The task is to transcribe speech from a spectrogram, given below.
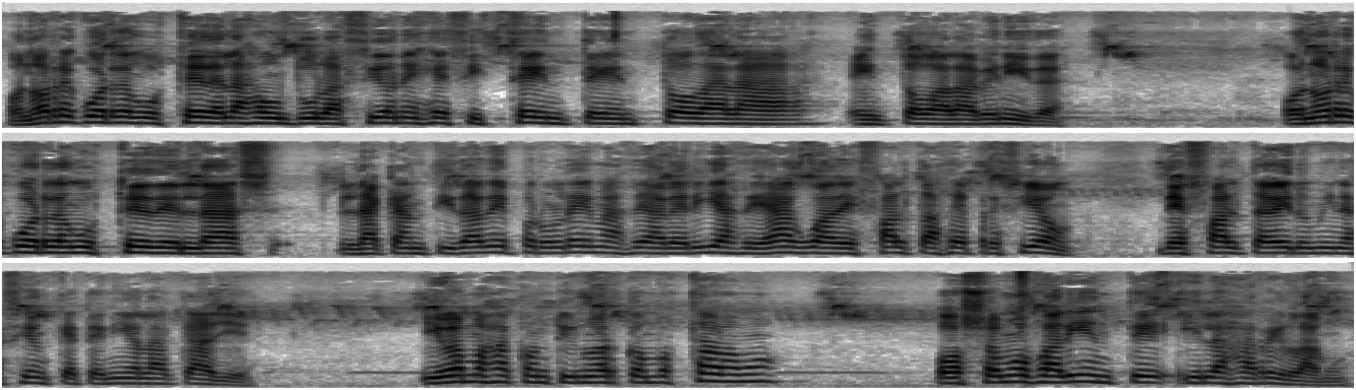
¿O no recuerdan ustedes las ondulaciones existentes en toda la, en toda la avenida? ¿O no recuerdan ustedes las, la cantidad de problemas de averías de agua, de faltas de presión, de falta de iluminación que tenía la calle? ¿Y vamos a continuar como estábamos? ¿O somos valientes y las arreglamos?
